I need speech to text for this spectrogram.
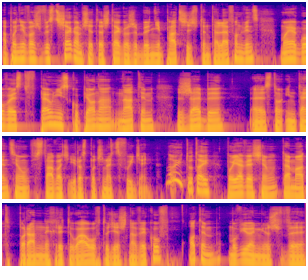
a ponieważ wystrzegam się też tego, żeby nie patrzeć w ten telefon, więc moja głowa jest w pełni skupiona na tym, żeby e, z tą intencją wstawać i rozpoczynać swój dzień. No i tutaj pojawia się temat porannych rytuałów, tudzież nawyków. O tym mówiłem już w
